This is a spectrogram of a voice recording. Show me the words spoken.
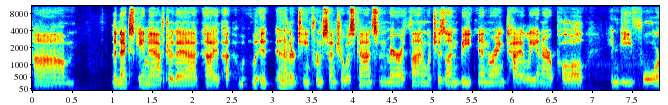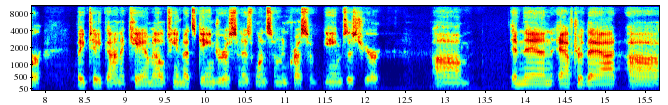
Um, the next game after that, I, another team from Central Wisconsin, Marathon, which is unbeaten and ranked highly in our poll in D4. They take on a KML team that's dangerous and has won some impressive games this year. Um, and then after that, uh,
